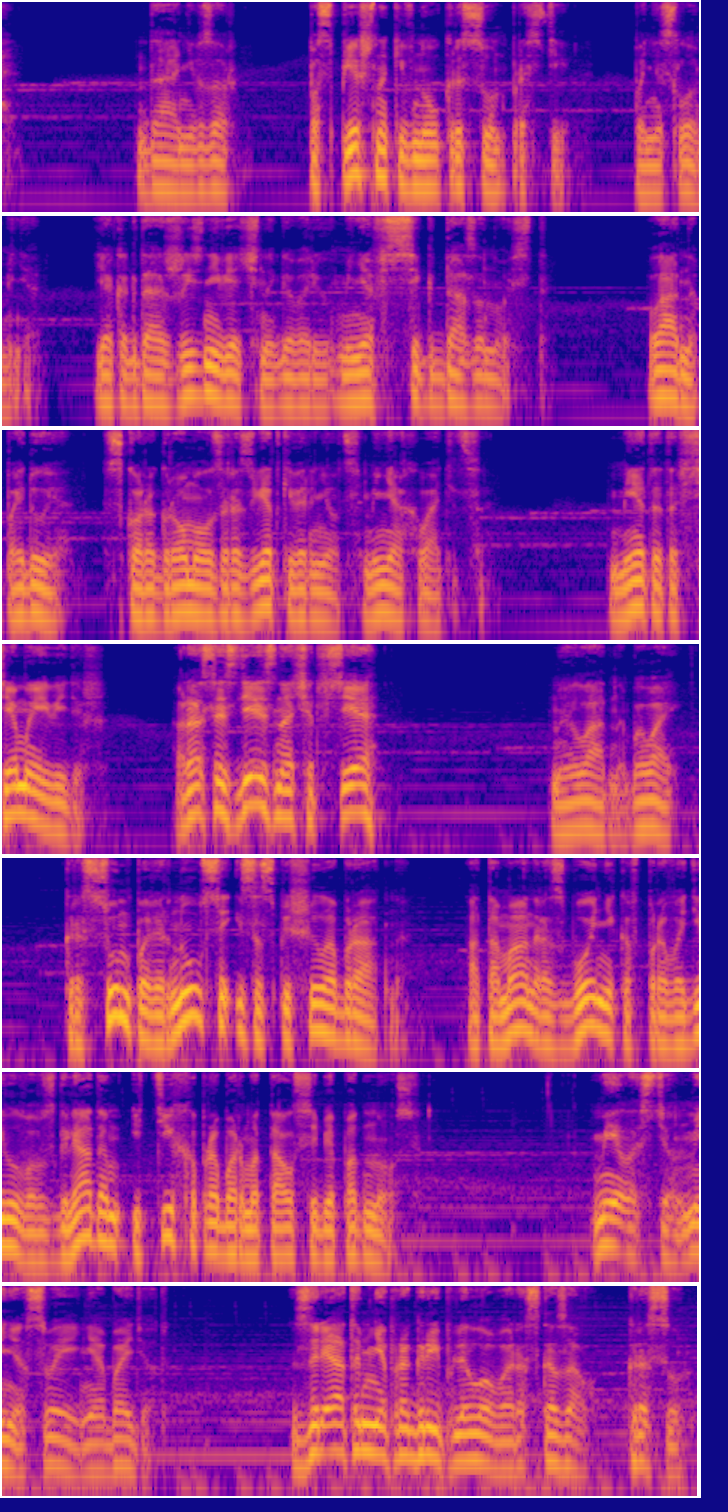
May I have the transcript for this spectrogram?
«Да, Невзор». Поспешно кивнул крысун, прости. Понесло меня. Я когда о жизни вечной говорю, меня всегда заносит. Ладно, пойду я. Скоро Громол из разведки вернется, меня хватится. Мед это все мои видишь? Раз и здесь, значит все. Ну и ладно, бывай. Крысун повернулся и заспешил обратно. Атаман разбойников проводил его взглядом и тихо пробормотал себе под нос. Милостью он меня своей не обойдет. Зря ты мне про гриб лиловый рассказал, крысун.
